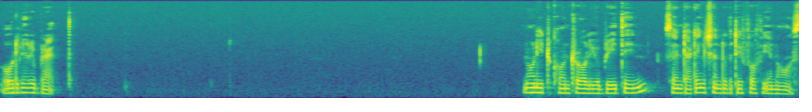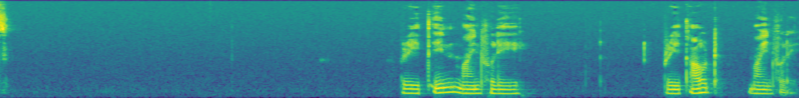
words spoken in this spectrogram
ordinary breath. No need to control your breathing. Send attention to the tip of your nose. Breathe in mindfully. Breathe out mindfully.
